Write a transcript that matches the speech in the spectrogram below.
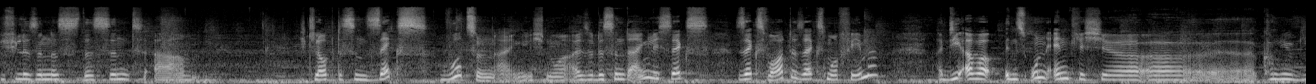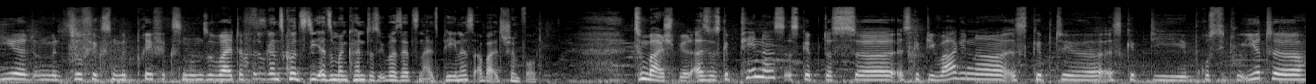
wie viele sind es? Das sind, ähm, ich glaube, das sind sechs Wurzeln eigentlich nur. Also das sind eigentlich sechs, sechs Worte, sechs Morpheme die aber ins Unendliche äh, konjugiert und mit Suffixen, mit Präfixen und so weiter. So ganz kurz, die, also man könnte es übersetzen als Penis, aber als Schimpfwort. Zum Beispiel, also es gibt Penis, es gibt, das, äh, es gibt die Vagina, es gibt, äh, es gibt die Prostituierte.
